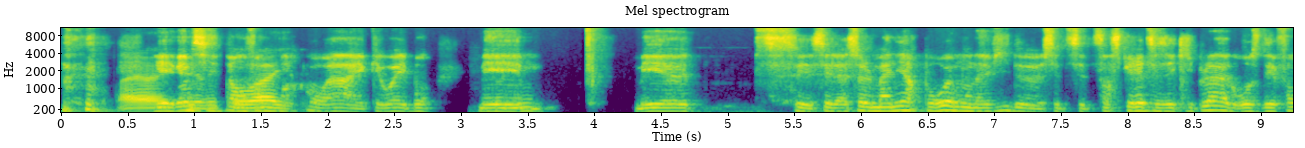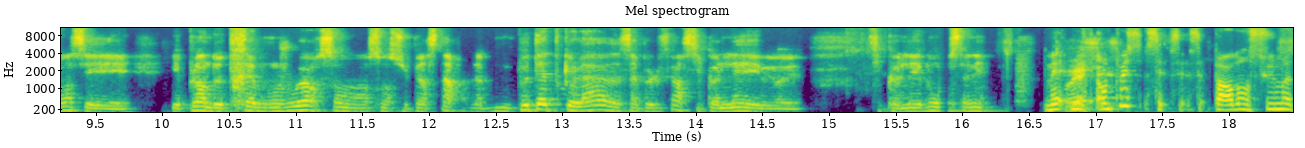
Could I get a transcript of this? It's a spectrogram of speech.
et même s'il était en fin de parcours, voilà, et bon. Mais, mais euh, c'est la seule manière pour eux, à mon avis, de, c'est de s'inspirer de ces équipes-là, grosse défense et, et, plein de très bons joueurs sans, sans superstar. Peut-être que là, ça peut le faire si Conley si Conley est bon cette année. Mais, en plus, pardon, excuse-moi,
